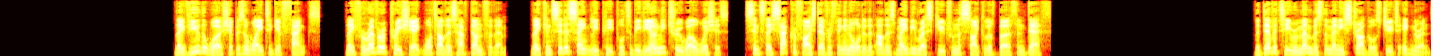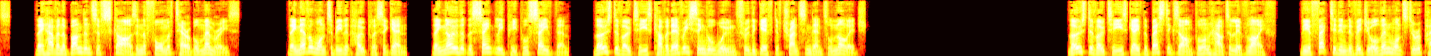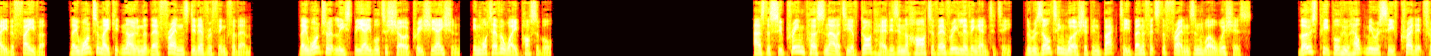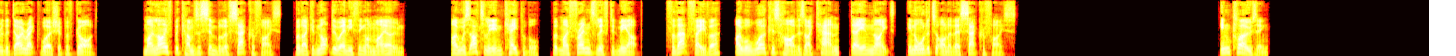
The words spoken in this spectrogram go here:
They view the worship as a way to give thanks. They forever appreciate what others have done for them. They consider saintly people to be the only true well wishers, since they sacrificed everything in order that others may be rescued from the cycle of birth and death. The devotee remembers the many struggles due to ignorance. They have an abundance of scars in the form of terrible memories. They never want to be that hopeless again. They know that the saintly people saved them. Those devotees covered every single wound through the gift of transcendental knowledge. Those devotees gave the best example on how to live life. The affected individual then wants to repay the favor. They want to make it known that their friends did everything for them. They want to at least be able to show appreciation, in whatever way possible. As the Supreme Personality of Godhead is in the heart of every living entity, the resulting worship in Bhakti benefits the friends and well wishers. Those people who help me receive credit through the direct worship of God. My life becomes a symbol of sacrifice, but I could not do anything on my own. I was utterly incapable, but my friends lifted me up. For that favor, I will work as hard as I can, day and night, in order to honor their sacrifice. In closing,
